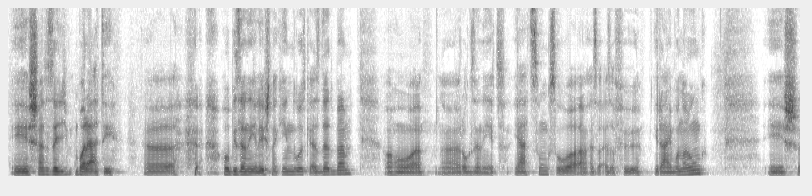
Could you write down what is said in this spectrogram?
és hát ez egy baráti hobbizenélésnek indult kezdetben, ahol rockzenét játszunk, szóval ez a, ez a fő irányvonalunk, és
